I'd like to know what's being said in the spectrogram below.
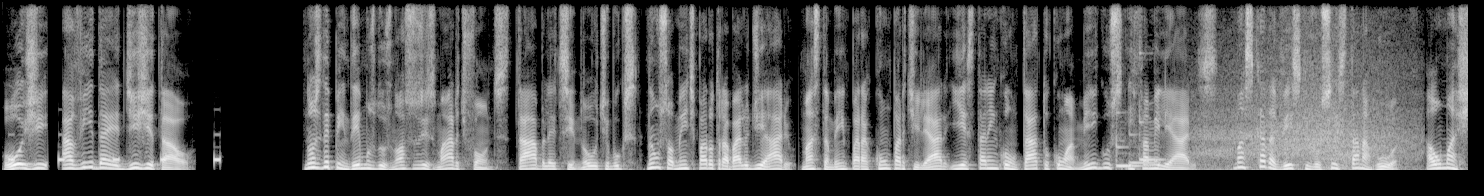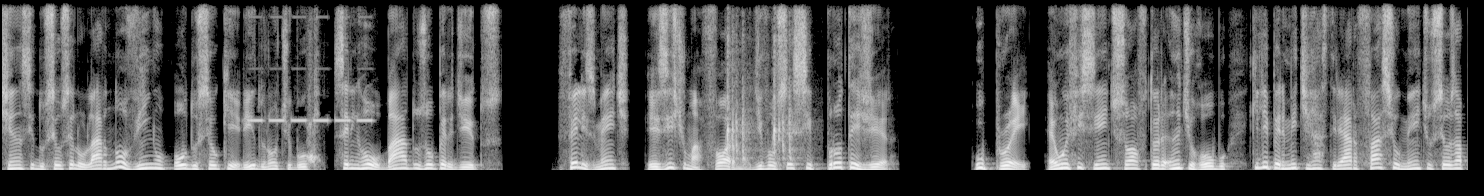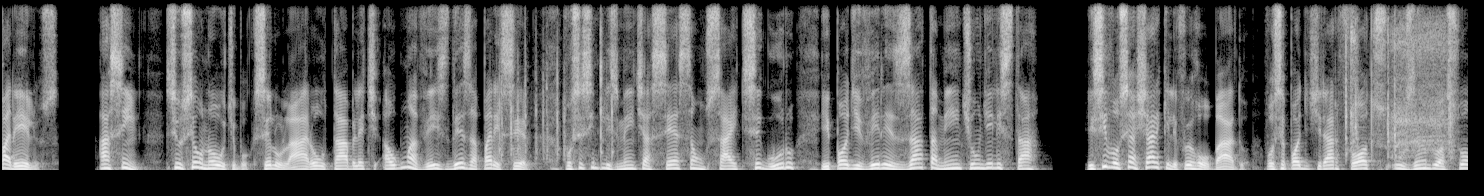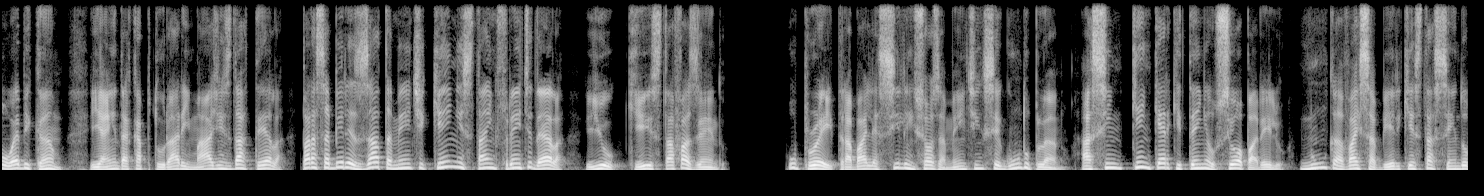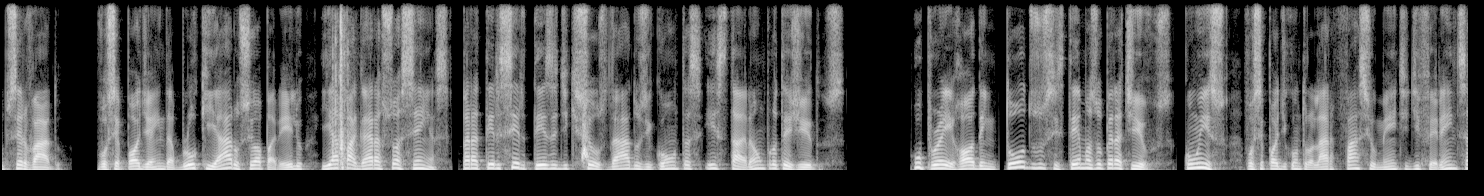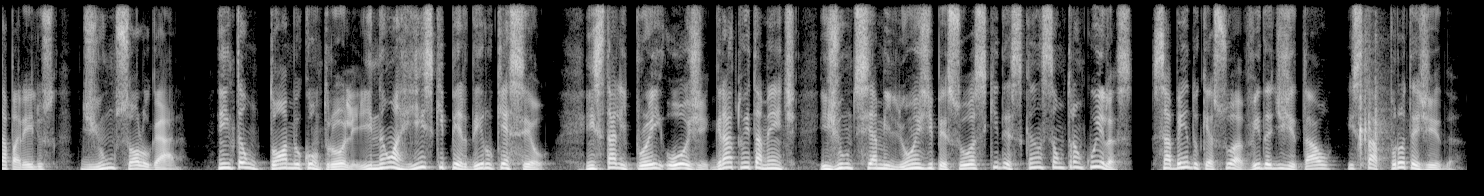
Hoje, a vida é digital. Nós dependemos dos nossos smartphones, tablets e notebooks não somente para o trabalho diário, mas também para compartilhar e estar em contato com amigos e familiares. Mas cada vez que você está na rua, há uma chance do seu celular novinho ou do seu querido notebook serem roubados ou perdidos. Felizmente, existe uma forma de você se proteger. O Prey é um eficiente software anti-roubo que lhe permite rastrear facilmente os seus aparelhos. Assim, se o seu notebook, celular ou tablet alguma vez desaparecer, você simplesmente acessa um site seguro e pode ver exatamente onde ele está. E se você achar que ele foi roubado, você pode tirar fotos usando a sua webcam e ainda capturar imagens da tela para saber exatamente quem está em frente dela e o que está fazendo. O Prey trabalha silenciosamente em segundo plano, assim quem quer que tenha o seu aparelho nunca vai saber que está sendo observado. Você pode ainda bloquear o seu aparelho e apagar as suas senhas para ter certeza de que seus dados e contas estarão protegidos. O Prey roda em todos os sistemas operativos. Com isso, você pode controlar facilmente diferentes aparelhos de um só lugar. Então tome o controle e não arrisque perder o que é seu. Instale Prey hoje, gratuitamente, e junte-se a milhões de pessoas que descansam tranquilas, sabendo que a sua vida digital está protegida.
